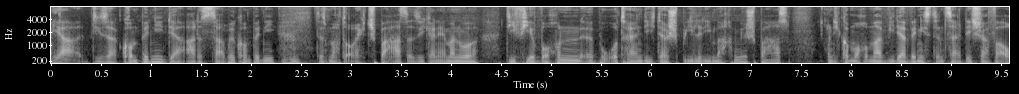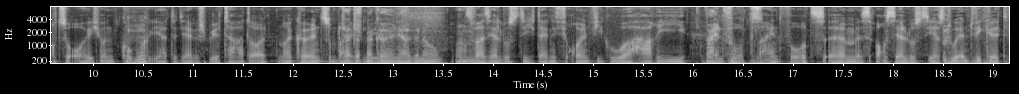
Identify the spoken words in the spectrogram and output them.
ja, dieser Company, der Ades Zabel Company, das macht auch echt Spaß. Also ich kann ja immer nur die vier Wochen äh, beurteilen, die ich da spiele, die machen mir Spaß. Und ich komme auch immer wieder, wenn ich es denn zeitlich schaffe, auch zu euch und guck, ihr hattet ja gespielt Tatort Neukölln zum Beispiel. Tatort Neukölln, ja, genau. Und es war sehr lustig, deine Rollenfigur Harry Weinfurz. Weinfurz ähm, ist auch sehr lustig, hast du entwickelt.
